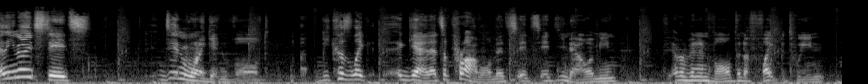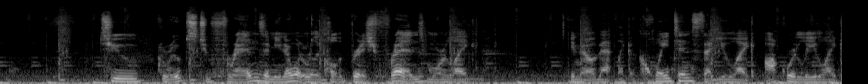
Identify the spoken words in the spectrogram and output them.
And the United States didn't want to get involved because, like, again, that's a problem. It's, it's, it, you know, I mean, have you ever been involved in a fight between two groups, to friends? I mean, I wouldn't really call the British friends, more like, you know, that like acquaintance that you like awkwardly like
